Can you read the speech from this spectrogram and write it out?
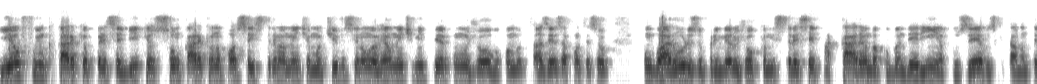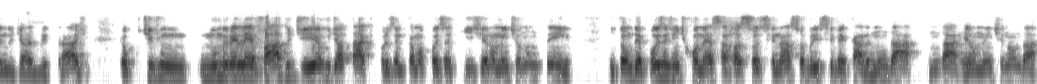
E eu fui um cara que eu percebi que eu sou um cara que eu não posso ser extremamente emotivo, senão eu realmente me perco no jogo. Como às vezes aconteceu com Guarulhos, o primeiro jogo que eu me estressei pra caramba com bandeirinha, com os erros que estavam tendo de arbitragem, eu tive um número elevado de erro de ataque, por exemplo, que é uma coisa que geralmente eu não tenho. Então, depois a gente começa a raciocinar sobre isso e ver, cara, não dá, não dá, realmente não dá.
